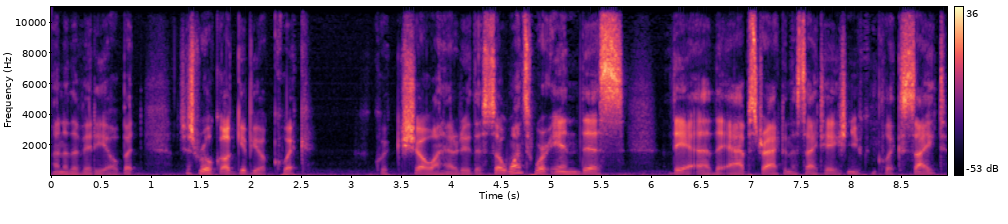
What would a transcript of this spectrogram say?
another video, but just real I'll give you a quick quick show on how to do this. So once we're in this the uh, the abstract and the citation, you can click cite.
